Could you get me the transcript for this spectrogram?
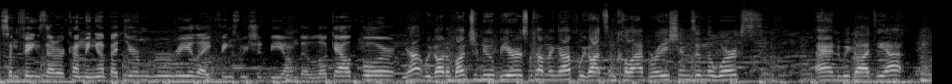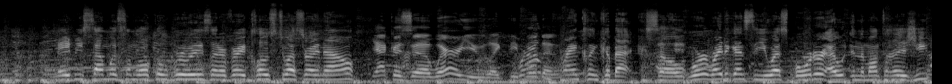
some things that are coming up at your brewery, like things we should be on the lookout for? Yeah, we got a bunch of new beers coming up. We got some collaborations in the works, and we got yeah, maybe some with some local breweries that are very close to us right now. Yeah, because uh, where are you? Like people We're out in that. Franklin, Quebec. So we're right against the U.S. border, out in the Montérégie.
